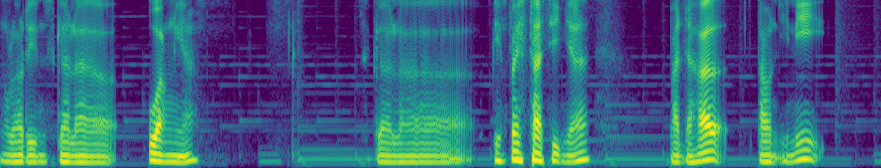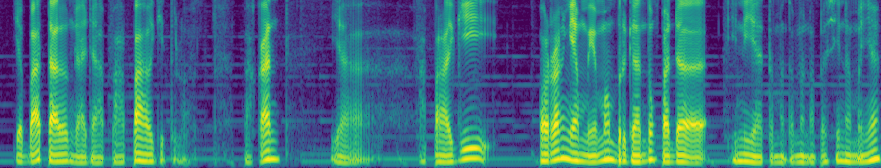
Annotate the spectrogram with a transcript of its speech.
ngeluarin segala uangnya segala investasinya padahal tahun ini ya batal nggak ada apa-apa gitu loh. Bahkan ya apalagi orang yang memang bergantung pada ini ya teman-teman apa sih namanya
